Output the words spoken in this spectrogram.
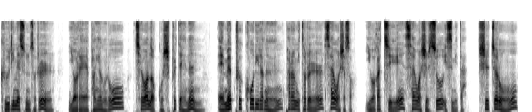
그림의 순서를 열의 방향으로 채워 넣고 싶을 때에는 mfcall이라는 파라미터를 사용하셔서 이와 같이 사용하실 수 있습니다. 실제로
